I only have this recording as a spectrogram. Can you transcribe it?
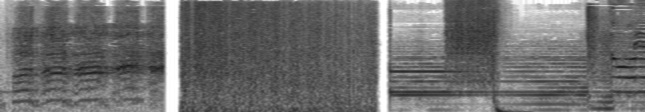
cu.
